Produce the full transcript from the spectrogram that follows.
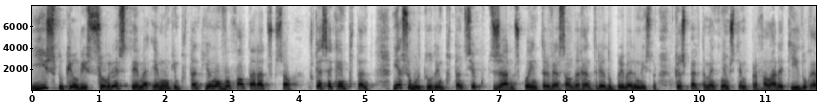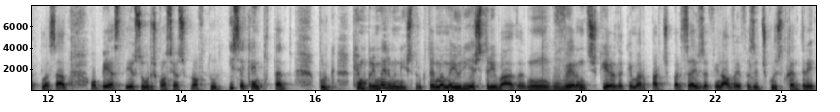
E isto do que ele disse sobre este tema é muito importante e eu não vou faltar à discussão, porque essa é que é importante. E é sobretudo importante se acotejarmos com a intervenção da rentrée do Primeiro-Ministro, porque eu espero que também tenhamos tempo para falar aqui do rep lançado ao PSD sobre os consensos para o futuro. Isso é que é importante, porque que um Primeiro-Ministro que tem uma maioria estribada num governo de esquerda, que a maior parte dos parceiros afinal veio fazer discurso de rentrée,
